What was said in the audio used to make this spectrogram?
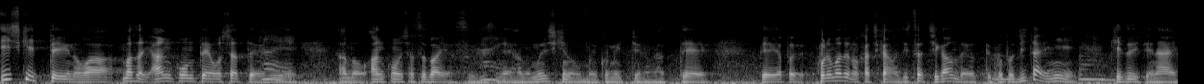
意識っていうのはまさにアンコンっておっしゃったように、はい、あのアンコンシャスバイアスですね、はい、あの無意識の思い込みっていうのがあって。でやっぱりこれまでの価値観は実は違うんだよってこと自体に気づいてない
